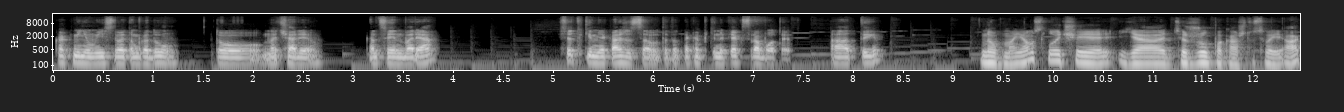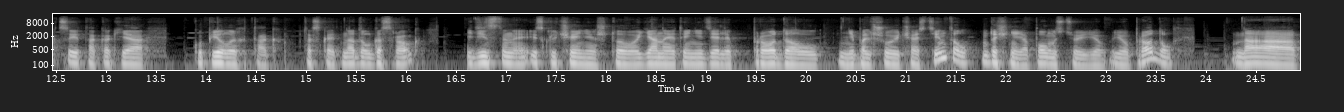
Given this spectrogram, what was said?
как минимум, если в этом году, то в начале, конце января. все-таки, мне кажется, вот этот накопительный эффект сработает. А ты? Ну, в моем случае я держу пока что свои акции, так как я купил их так, так сказать, на долгосрок. Единственное исключение, что я на этой неделе продал небольшую часть Intel, ну, точнее, я полностью ее, ее продал, на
